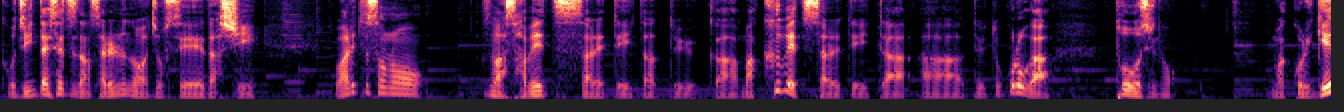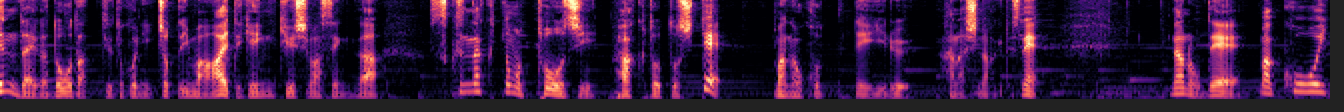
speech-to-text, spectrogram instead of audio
こう人体切断されるのは女性だし、割とそのまあ、差別されていたというか、まあ、区別されていたあというところが当時の、まあ、これ現代がどうだっていうところにちょっと今あえて言及しませんが少なくとも当時ファクトとして、まあ、残っている話なわけですね。なので、まあ、こういっ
